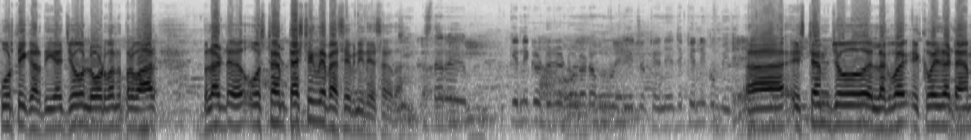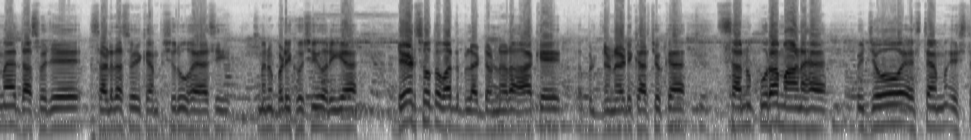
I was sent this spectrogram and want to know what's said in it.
ਪੂਰਤੀ ਕਰਦੀ ਹੈ। ਜੋ ਲੋੜਵੰਦ ਪਰਿਵਾਰ ਬਲੱਡ ਉਸ ਟਾਈਮ ਟੈਸਟਿੰਗ ਦੇ ਪੈਸੇ ਵੀ ਨਹੀਂ ਦੇ ਸਕਦਾ। ਸਰ ਕਿੰਨੇ ਕੁ ਡੋਨਰ ਹੁਣ ਦੇ ਚੁੱਕੇ ਨੇ ਤੇ ਕਿੰਨੀ ਕੁ ਉਮੀਦ ਹੈ? ਇਸ ਟਾਈਮ ਜੋ ਲਗਭਗ 1 ਵਜੇ ਦਾ ਟਾਈਮ ਹੈ 10 ਵਜੇ 10:30 ਵਜੇ ਕੈਂਪ ਸ਼ੁਰੂ ਹੋਇਆ ਸੀ। ਮੈਨੂੰ ਬੜੀ ਖੁਸ਼ੀ ਹੋ ਰਹੀ ਹੈ। 150 ਤੋਂ ਵੱਧ ਬਲੱਡ ਡੋਨਰ ਆ ਕੇ ਡੋਨੇਟ ਕਰ ਚੁੱਕਾ ਹੈ। ਸਾਨੂੰ ਪੂਰਾ ਮਾਣ ਹੈ ਵੀ ਜੋ ਇਸ ਟਾਈਮ ਇਸ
